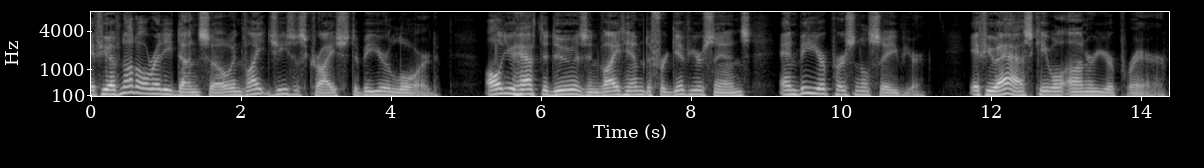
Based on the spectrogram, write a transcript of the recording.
If you have not already done so, invite Jesus Christ to be your Lord. All you have to do is invite Him to forgive your sins and be your personal Savior. If you ask, He will honor your prayer.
